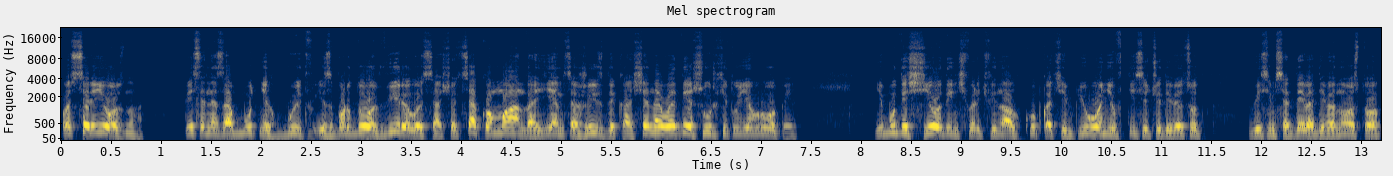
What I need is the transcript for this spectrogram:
Ось серйозно. Після незабутніх битв із Бордо вірилося, що ця команда ємця Жиздика ще наведе шурхіт у Європі. І буде ще один чвертьфінал Кубка Чемпіонів 1989-90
